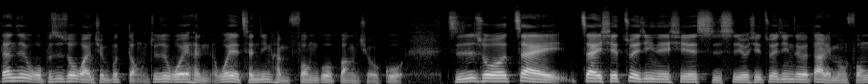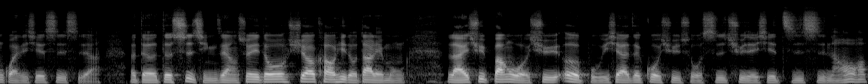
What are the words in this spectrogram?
但是我不是说完全不懂，就是我也很，我也曾经很疯过棒球过，只是说在在一些最近的一些时事，尤其最近这个大联盟封管的一些事实啊，的的事情这样，所以都需要靠 hit 大联盟来去帮我去恶补一下这过去所失去的一些知识，然后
